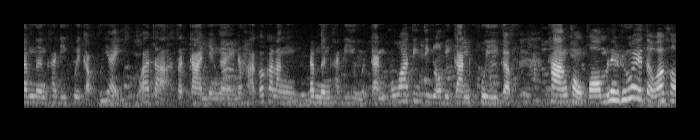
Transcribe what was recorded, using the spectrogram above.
ดำเนินคดีคุยกับผู้ใหญ่ว่าจะจัดการยังไงนะคะ ก็กำลังดำเนินคดีอยู่เหมือนกัน เพราะว่าจริง ๆ เรามีการคุยกับทางของปลอมแล้วด้วย แต่ว่าเขา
